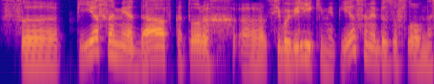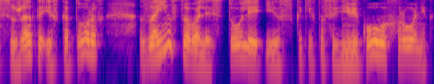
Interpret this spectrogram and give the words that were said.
с пьесами, да, в которых, э, с его великими пьесами, безусловно, сюжеты из которых заимствовались то ли из каких-то средневековых хроник,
